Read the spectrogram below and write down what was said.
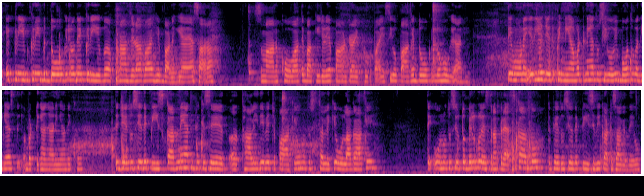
ਇਹ ਕਰੀਬ ਕਰੀਬ 2 ਕਿਲੋ ਦੇ ਕਰੀਬ ਆਪਣਾ ਜਿਹੜਾ ਵਾ ਇਹ ਬਣ ਗਿਆ ਆ ਸਾਰਾ। ਸਮਾਨ ਖੋਵਾ ਤੇ ਬਾਕੀ ਜਿਹੜੇ ਆਪਾਂ ਡਰਾਈ ਫਰੂਟ ਪਾਏ ਸੀ, ਉਹ ਪਾ ਕੇ 2 ਕਿਲੋ ਹੋ ਗਿਆ ਇਹ ਤੇ ਹੁਣ ਇਹਦੀਆਂ ਜੇ ਤੇ ਪਿੰਨੀਆਂ ਵਟਣੀਆਂ, ਤੁਸੀਂ ਉਹ ਵੀ ਬਹੁਤ ਵਧੀਆ ਵੱਟੀਆਂ ਜਾਣੀਆਂ ਦੇਖੋ। ਤੇ ਜੇ ਤੁਸੀਂ ਇਹਦੇ ਪੀਸ ਕਰਨੇ ਆ, ਤੇ ਫਿਰ ਕਿਸੇ ਥਾਲੀ ਦੇ ਵਿੱਚ ਪਾ ਕੇ ਉਹਨੂੰ ਤੁਸੀਂ ਥੱਲੇ ਘਿਓ ਲਗਾ ਕੇ, ਤੇ ਉਹਨੂੰ ਤੁਸੀਂ ਉੱਤੋਂ ਬਿਲਕੁਲ ਇਸ ਤਰ੍ਹਾਂ ਪ੍ਰੈਸ ਕਰ ਦਿਓ ਤੇ ਫਿਰ ਤੁਸੀਂ ਉਹਦੇ ਪੀਸ ਵੀ ਕੱਟ ਸਕਦੇ ਹੋ।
